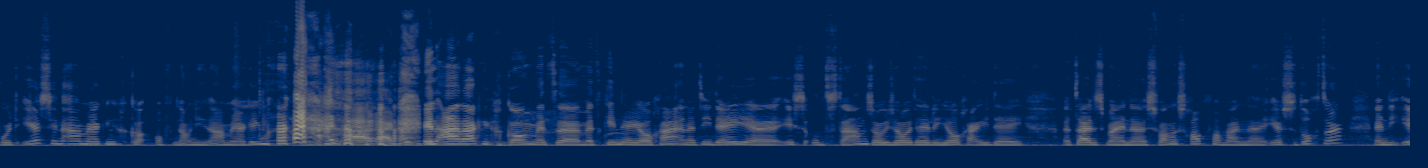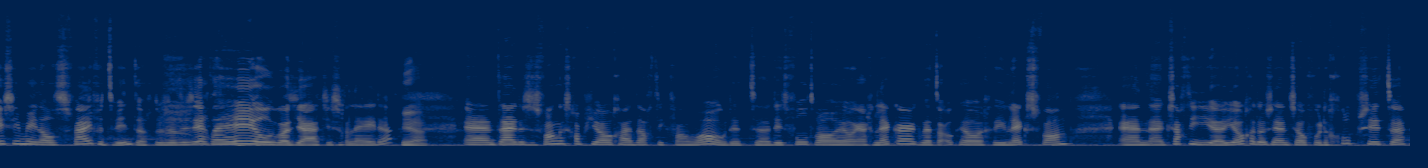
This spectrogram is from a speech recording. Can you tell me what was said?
voor het eerst in aanmerking gekomen, of nou niet in aanmerking, maar in aanraking, in aanraking gekomen met, met kinderyoga. En het idee is ontstaan, sowieso het hele yoga-idee, tijdens mijn zwangerschap van mijn eerste dochter. En die is inmiddels 25, dus dat is echt heel wat jaartjes geleden. Ja. En tijdens de zwangerschapsyoga dacht ik van wow, dit, dit voelt wel heel erg lekker. Ik werd er ook heel erg relaxed van. En uh, ik zag die uh, yogadocent zo voor de groep zitten.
